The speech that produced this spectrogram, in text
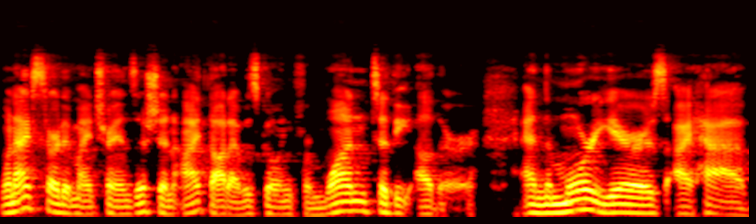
When I started my transition, I thought I was going from one to the other. And the more years I have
